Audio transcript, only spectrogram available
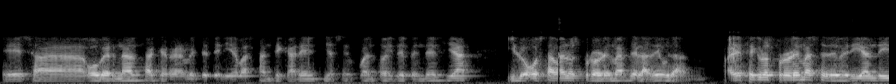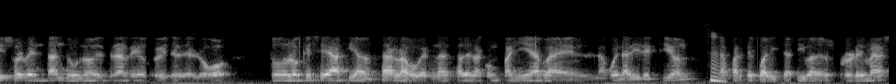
esa gobernanza que realmente tenía bastante carencias en cuanto a independencia y luego estaban los problemas de la deuda. Parece que los problemas se deberían de ir solventando uno detrás de otro y desde luego todo lo que sea afianzar la gobernanza de la compañía va en la buena dirección, hmm. la parte cualitativa de los problemas,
